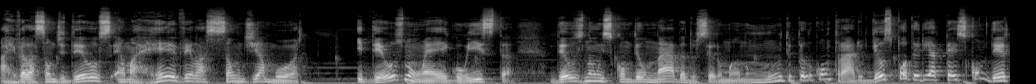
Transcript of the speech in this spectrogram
A revelação de Deus é uma revelação de amor. E Deus não é egoísta, Deus não escondeu nada do ser humano, muito pelo contrário. Deus poderia até esconder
